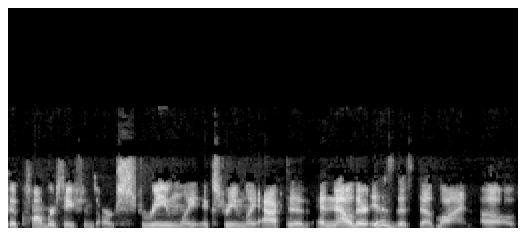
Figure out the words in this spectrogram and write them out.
the conversations are extremely, extremely active. And now there is this deadline of,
